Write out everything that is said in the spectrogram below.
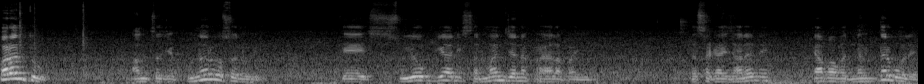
परंतु आमचं जे पुनर्वसन होईल ते सुयोग्य आणि सन्मानजनक व्हायला पाहिजे. तसं काही झालं नाही. त्याबाबत नंतर बोलेल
